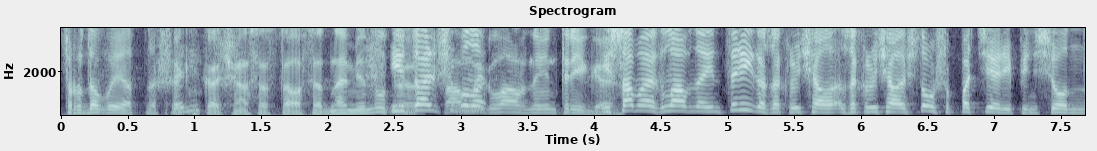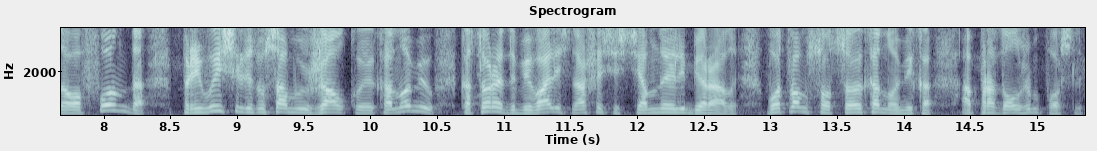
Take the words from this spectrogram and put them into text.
трудовые отношения. Как у нас осталась одна минута. И дальше Самая была главная интрига. И самая главная интрига заключала, заключалась в том, что потери пенсионного фонда превысили ту самую жалкую экономию, которой добивались наши системные либералы. Вот вам социоэкономика. А продолжим после.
